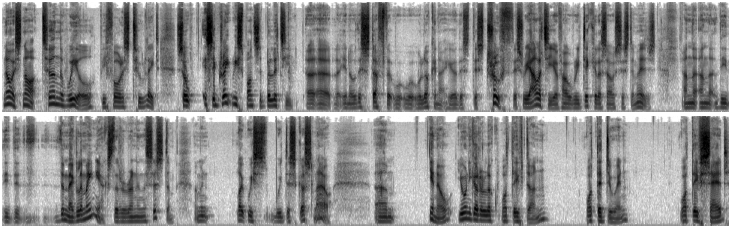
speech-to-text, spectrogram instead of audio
No, it's not. Turn the wheel before it's too late. So it's a great responsibility. Uh, uh, you know, this stuff that we're looking at here, this this truth, this reality of how ridiculous our system is, and the and the the, the, the, megalomaniacs that are running the system. I mean, like we we discussed now. Um, you know, you only got to look what they've done, what they're doing, what they've said,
